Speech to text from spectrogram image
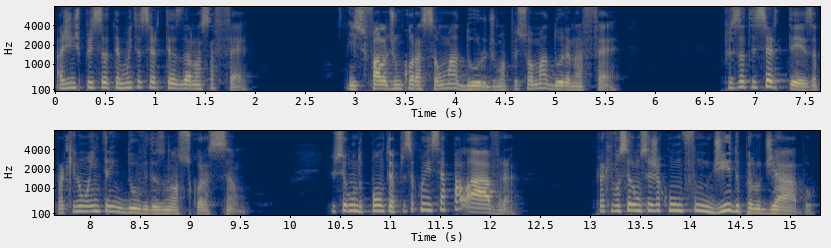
a gente precisa ter muita certeza da nossa fé. Isso fala de um coração maduro, de uma pessoa madura na fé. Precisa ter certeza, para que não entrem dúvidas no nosso coração. E o segundo ponto é precisa conhecer a palavra, para que você não seja confundido pelo diabo,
